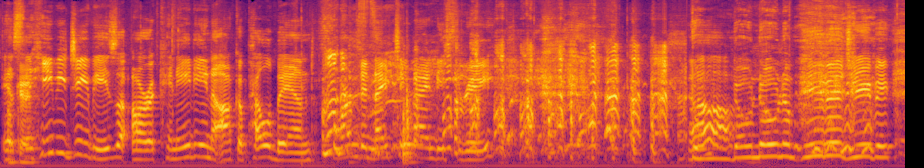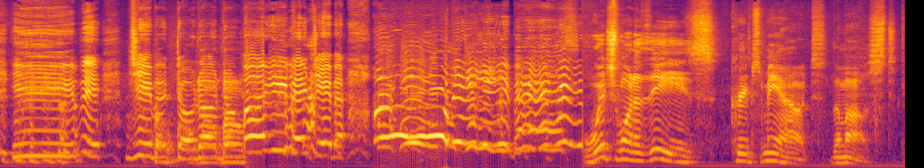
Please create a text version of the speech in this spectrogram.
Yes, Okay. the Heebie Jeebies are a Canadian a cappella band formed in 1993. Oh, No, no, no, heebie jeebie, heebie jeebie, do do do, heebie jeebie, heebie Which one of these creeps me out the most?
